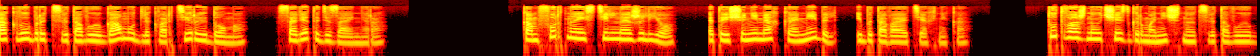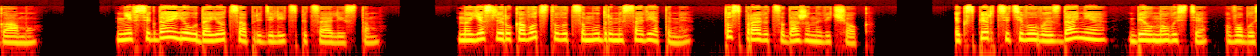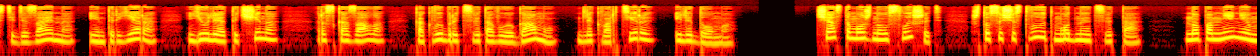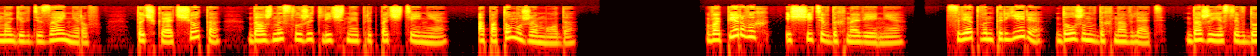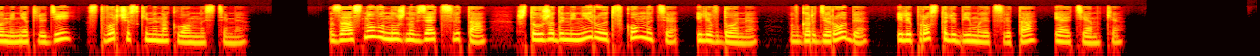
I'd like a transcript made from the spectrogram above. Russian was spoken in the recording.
Как выбрать цветовую гамму для квартиры и дома? Советы дизайнера. Комфортное и стильное жилье – это еще не мягкая мебель и бытовая техника. Тут важно учесть гармоничную цветовую гамму. Не всегда ее удается определить специалистам. Но если руководствоваться мудрыми советами, то справится даже новичок. Эксперт сетевого издания «Белновости» в области дизайна и интерьера Юлия Тычина рассказала, как выбрать цветовую гамму для квартиры или дома. Часто можно услышать, что существуют модные цвета, но по мнению многих дизайнеров, точкой отсчета должны служить личные предпочтения, а потом уже мода. Во-первых, ищите вдохновение. Цвет в интерьере должен вдохновлять, даже если в доме нет людей с творческими наклонностями. За основу нужно взять цвета, что уже доминируют в комнате или в доме, в гардеробе или просто любимые цвета и оттенки.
